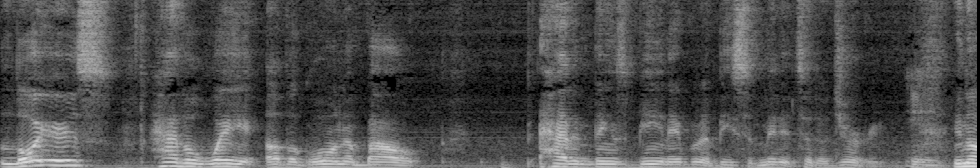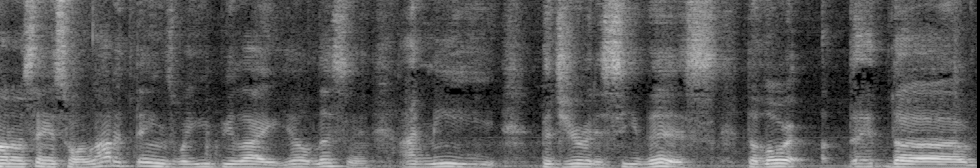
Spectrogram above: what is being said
lawyers have a way of uh, going about having things being able to be submitted to the jury. Mm. You know what I'm saying? So a lot of things where you'd be like, "Yo, listen, I need the jury to see this." The lawyer, the, the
